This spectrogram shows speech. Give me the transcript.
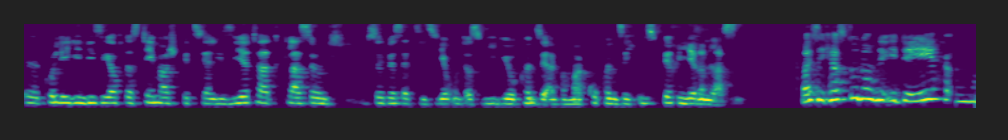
äh, Kollegin, die sich auf das Thema spezialisiert hat, klasse und wir setzen sie hier unter das Video, können Sie einfach mal gucken, sich inspirieren lassen. Weiß nicht, hast du noch eine Idee? Ähm,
